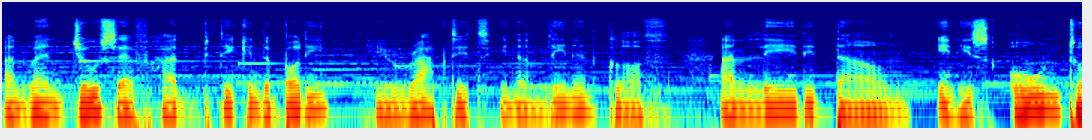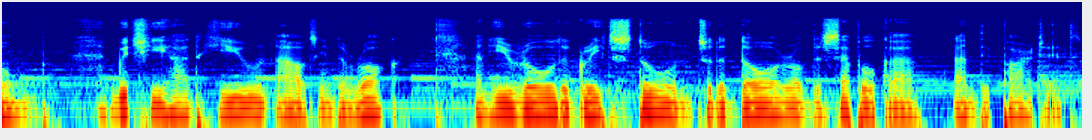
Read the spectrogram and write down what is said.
And when Joseph had taken the body, he wrapped it in a linen cloth and laid it down in his own tomb, which he had hewn out in the rock. And he rolled a great stone to the door of the sepulchre and departed.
